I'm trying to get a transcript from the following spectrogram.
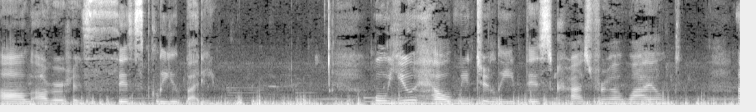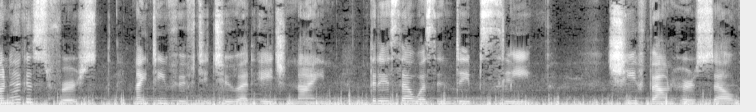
all over her sickly body. Will you help me to leave this cross for a while? On August 1st, 1952, at age 9, Teresa was in deep sleep. She found herself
